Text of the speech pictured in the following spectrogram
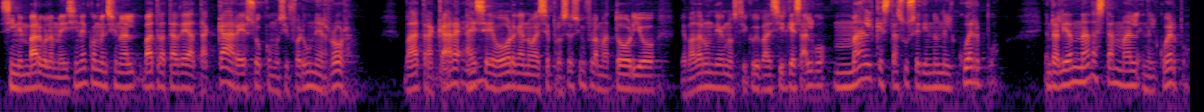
Sin embargo, la medicina convencional va a tratar de atacar eso como si fuera un error. Va a atacar a ese órgano, a ese proceso inflamatorio, le va a dar un diagnóstico y va a decir que es algo mal que está sucediendo en el cuerpo. En realidad nada está mal en el cuerpo.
